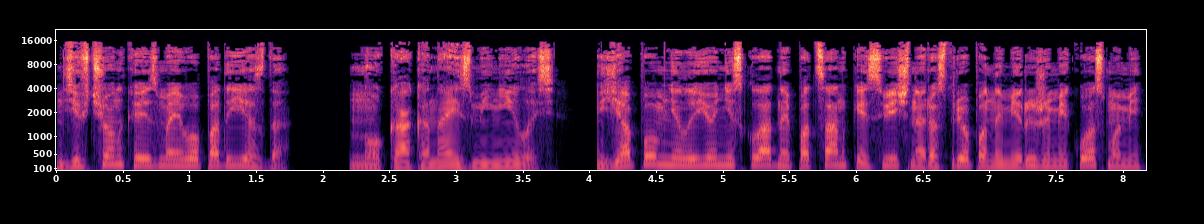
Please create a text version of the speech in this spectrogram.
девчонка из моего подъезда. Но как она изменилась? Я помнил ее нескладной пацанкой с вечно растрепанными рыжими космами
